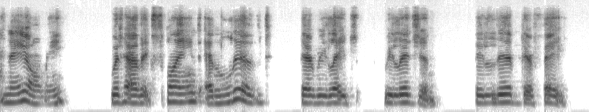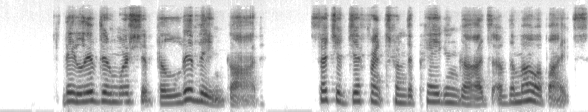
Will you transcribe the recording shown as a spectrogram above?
Naomi would have explained and lived their religion. They lived their faith. They lived and worshiped the living God, such a difference from the pagan gods of the Moabites.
